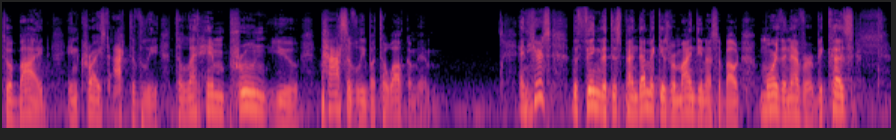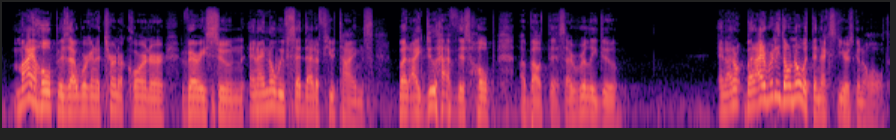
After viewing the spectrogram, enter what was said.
to abide in Christ actively, to let Him prune you passively, but to welcome Him. And here's the thing that this pandemic is reminding us about more than ever because my hope is that we're going to turn a corner very soon. And I know we've said that a few times, but I do have this hope about this. I really do. And I don't, but I really don't know what the next year is going to hold.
